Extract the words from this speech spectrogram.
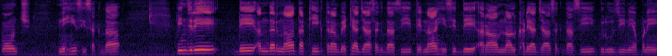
ਪਹੁੰਚ ਨਹੀਂ ਸੀ ਸਕਦਾ। ਪਿੰਜਰੇ ਦੇ ਅੰਦਰ ਨਾ ਤਾਂ ਠੀਕ ਤਰ੍ਹਾਂ ਬੈਠਿਆ ਜਾ ਸਕਦਾ ਸੀ ਤੇ ਨਾ ਹੀ ਸਿੱਧੇ ਆਰਾਮ ਨਾਲ ਖੜਿਆ ਜਾ ਸਕਦਾ ਸੀ। ਗੁਰੂ ਜੀ ਨੇ ਆਪਣੇ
